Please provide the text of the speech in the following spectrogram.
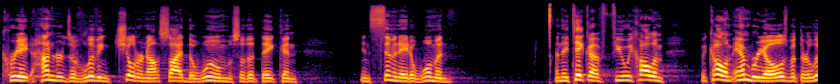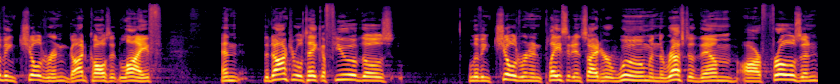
create hundreds of living children outside the womb so that they can inseminate a woman. And they take a few, we call them, we call them embryos, but they're living children. God calls it life. And the doctor will take a few of those living children and place it inside her womb, and the rest of them are frozen.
